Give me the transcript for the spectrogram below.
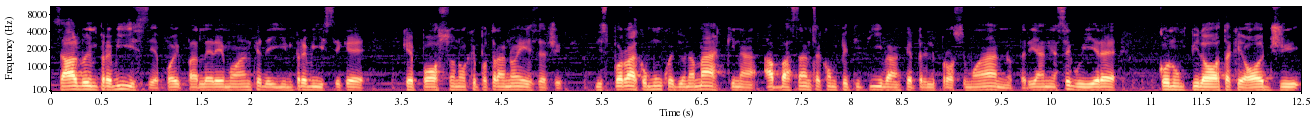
salvo imprevisti, e poi parleremo anche degli imprevisti che, che, possono, che potranno esserci, disporrà comunque di una macchina abbastanza competitiva anche per il prossimo anno, per gli anni a seguire, con un pilota che oggi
